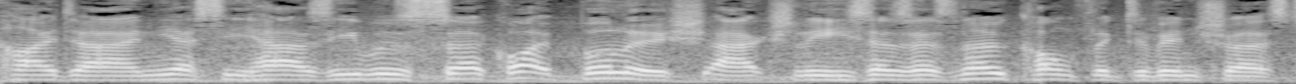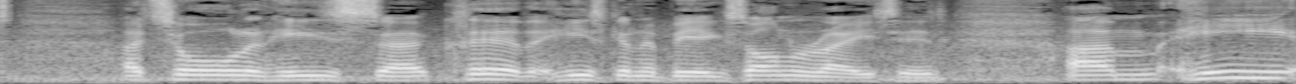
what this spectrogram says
Hi, Dan. Yes, he has. He was uh, quite bullish, actually. He says there's no conflict of interest at all, and he's uh, clear that he's going to be exonerated. Um, he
